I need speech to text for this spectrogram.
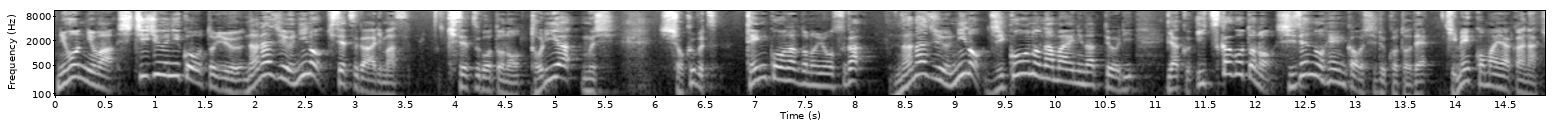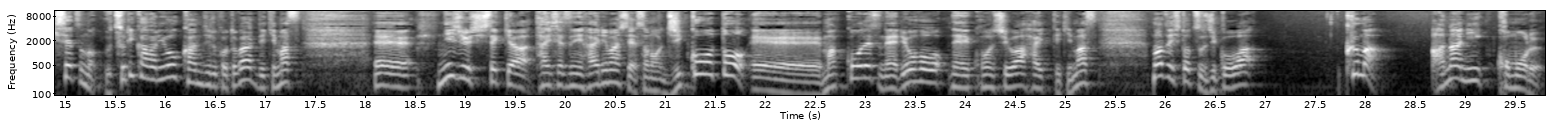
日本には七十二項という72の季節があります。季節ごとの鳥や虫、植物、天候などの様子が72の時効の名前になっており、約5日ごとの自然の変化を知ることで、きめ細やかな季節の移り変わりを感じることができます。えー、二十四節気は大切に入りまして、その時効と、えー、末効ですね、両方、えー、今週は入ってきます。まず一つ時効は、熊、穴にこもる。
